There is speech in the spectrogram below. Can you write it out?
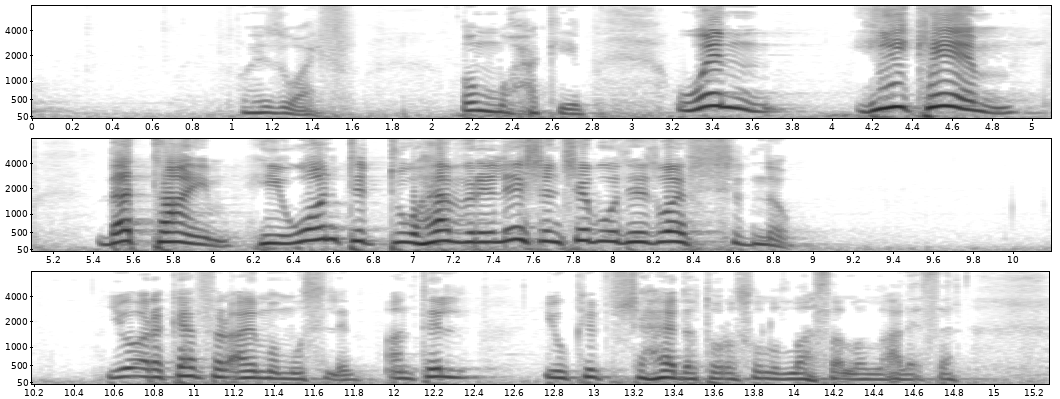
his wife, Umm Hakim. When he came that time, he wanted to have a relationship with his wife. She said, No. You are a kafir, I am a Muslim. Until you give shahada to Rasulullah.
